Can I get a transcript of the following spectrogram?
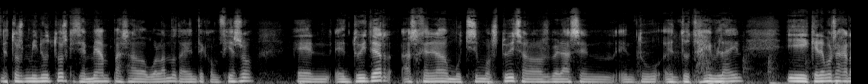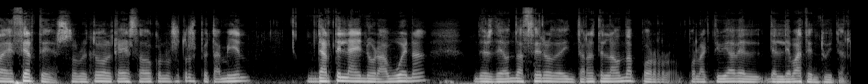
estos minutos que se me han pasado volando, también te confieso, en, en Twitter. Has generado muchísimos tweets, ahora los verás en, en, tu, en tu timeline. Y queremos agradecerte, sobre todo el que haya estado con nosotros, pero también darte la enhorabuena desde Onda Cero de Internet en la Onda por, por la actividad del, del debate en Twitter.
